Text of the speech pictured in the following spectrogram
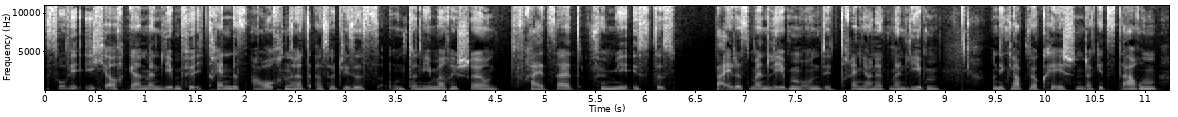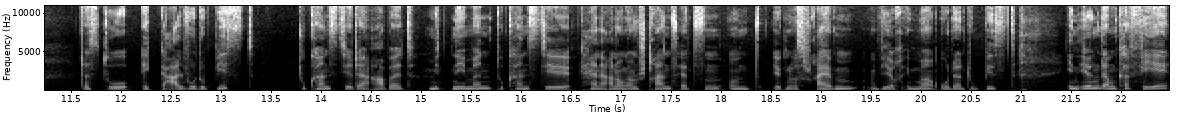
so wie ich auch gern mein Leben führe, ich trenne das auch nicht. Also dieses Unternehmerische und Freizeit, für mich ist das beides mein Leben und ich trenne ja nicht mein Leben. Und ich glaube, Vocation, da geht es darum, dass du, egal wo du bist, du kannst dir der Arbeit mitnehmen, du kannst dir, keine Ahnung, am Strand setzen und irgendwas schreiben, wie auch immer, oder du bist in irgendeinem Café,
